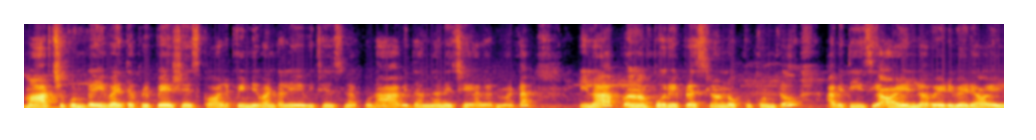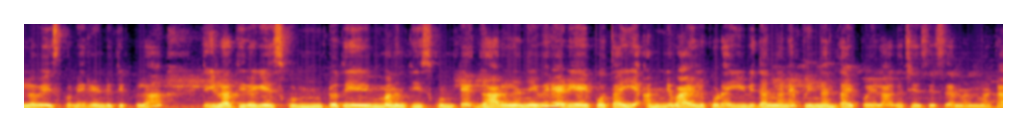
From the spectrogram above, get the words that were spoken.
మార్చుకుంటూ ఇవైతే ప్రిపేర్ చేసుకోవాలి. పిండి వంటలు ఏవి చేసినా కూడా ఆ విధంగానే చేయాలన్నమాట. ఇలా పూరి ప్రెస్లో నొక్కుకుంటూ అవి తీసి ఆయిల్లో వేడివేడి ఆయిల్లో వేసుకొని రెండు తిప్పుల ఇలా తిరగేసుకుంటూ మనం తీసుకుంటే గారెలు అనేవి రెడీ అయిపోతాయి. అన్ని వాయిలు కూడా ఈ విధంగానే పిండంతా అయిపోయేలాగా చేసేసాను అనమాట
